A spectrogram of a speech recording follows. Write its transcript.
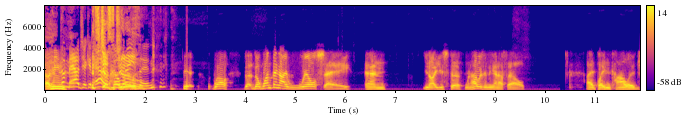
I mean, the magic. It it's has just no Joe. reason. well, the the one thing I will say, and you know, I used to when I was in the NFL, I had played in college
